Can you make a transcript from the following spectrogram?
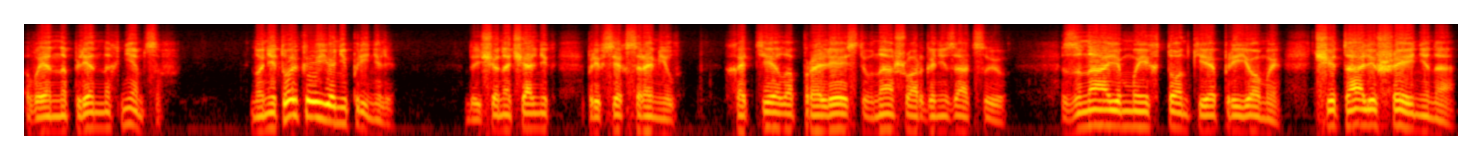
военнопленных немцев. Но не только ее не приняли, да еще начальник при всех срамил. Хотела пролезть в нашу организацию. Знаем мы их тонкие приемы, читали Шейнина.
